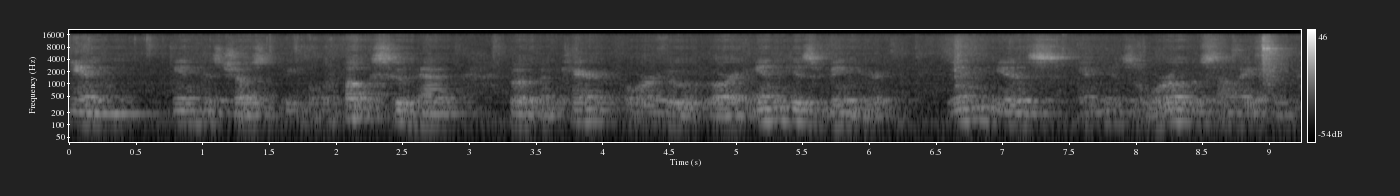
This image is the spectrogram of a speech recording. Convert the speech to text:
in, in his chosen people, the folks who have, who have been cared for, who are in his vineyard, in his, in his world of salvation,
